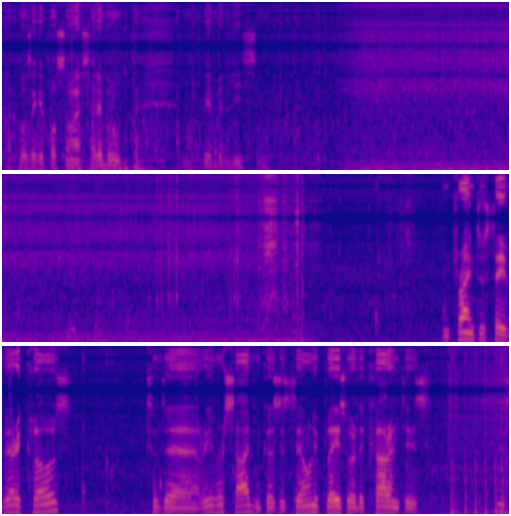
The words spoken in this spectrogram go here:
fa cose che possono essere brutte, ma qui è bellissimo. I'm trying to stay very close to the riverside because it's the only place where the current is is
